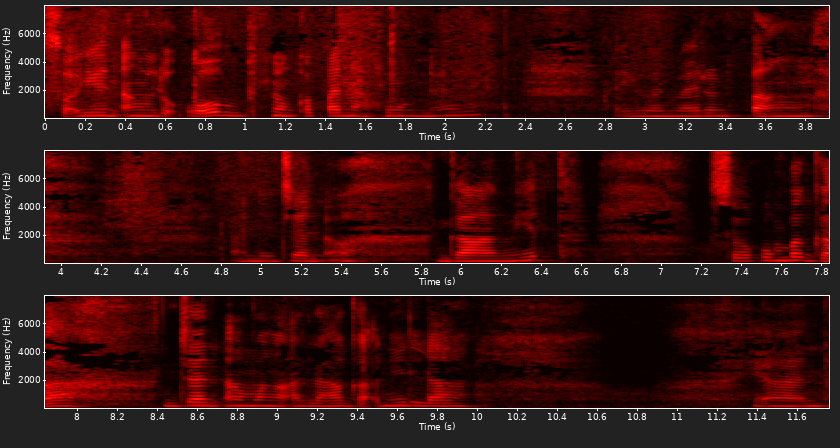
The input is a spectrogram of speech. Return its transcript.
So, ayun ang loob ng kapanahunan. Ayun, mayroon pang ano dyan, oh, gamit. So, kumbaga, dyan ang mga alaga nila. Yan.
